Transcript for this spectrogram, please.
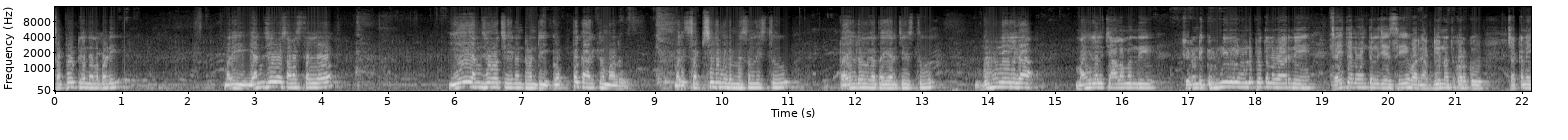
సపోర్ట్గా నిలబడి మరి ఎన్జిఓ సంస్థల్లో ఏ ఎన్జిఓ చేయనటువంటి గొప్ప కార్యక్రమాలు మరి సబ్సిడీ మీద మిషన్లు ఇస్తూ టైలర్లుగా తయారు చేస్తూ గృహిణీలుగా మహిళలు చాలామంది చూడండి గృహిణీలుగా ఉండిపోతున్న వారిని చైతన్యవంతులు చేసి వారిని అభ్యున్నతి కొరకు చక్కని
